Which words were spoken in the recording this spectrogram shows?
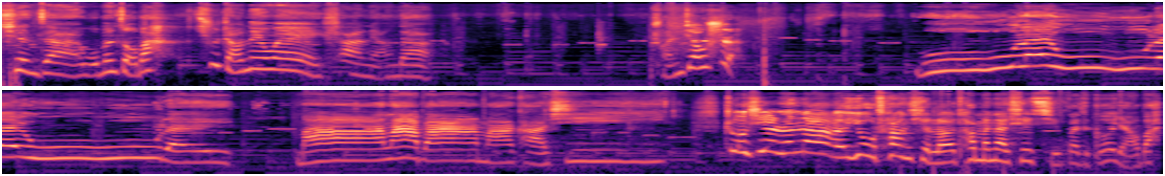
现在我们走吧，去找那位善良的传教士。呜嘞呜嘞呜嘞，马拉巴马卡西。这些人呢，又唱起了他们那些奇怪的歌谣吧。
